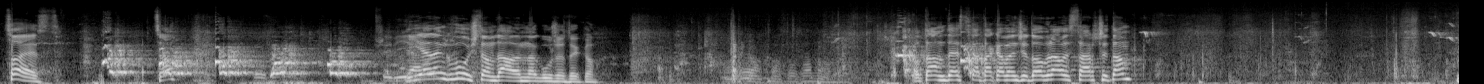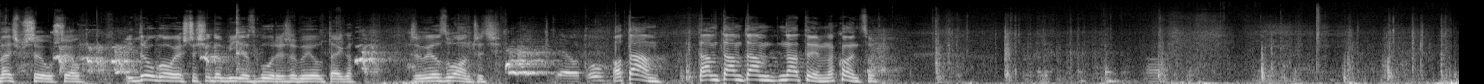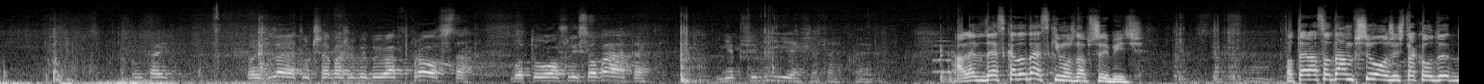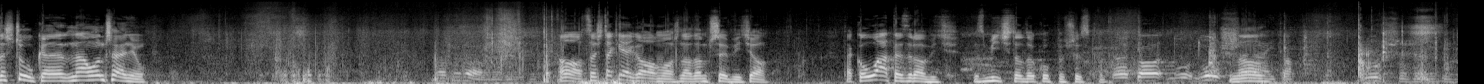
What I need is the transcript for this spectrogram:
Co jest? Co? Jeden gwóźdź tam dałem na górze tylko. O tam deska taka będzie dobra, wystarczy tam? Weź przyłóż ją. I drugą jeszcze się dobije z góry, żeby ją tego, żeby ją złączyć. Gdzie o tu? O tam, tam, tam, tam, na tym, na końcu. Tutaj to źle, tu trzeba, żeby była prosta, bo tu oflisowate. Nie przybije się tak tego. Ale deska do deski można przybić. O teraz o tam przyłożyć taką de deszczułkę na łączeniu. No to dobrze. O, coś takiego można tam przybić, o. Taką łatę zrobić. Zbić to do kupy wszystko. Tylko dłu- dłuższe No. daj to. Dłuższe, żeby było.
